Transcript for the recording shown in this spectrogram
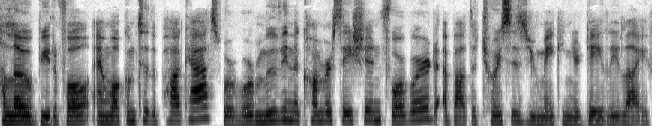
Hello, beautiful, and welcome to the podcast where we're moving the conversation forward about the choices you make in your daily life.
